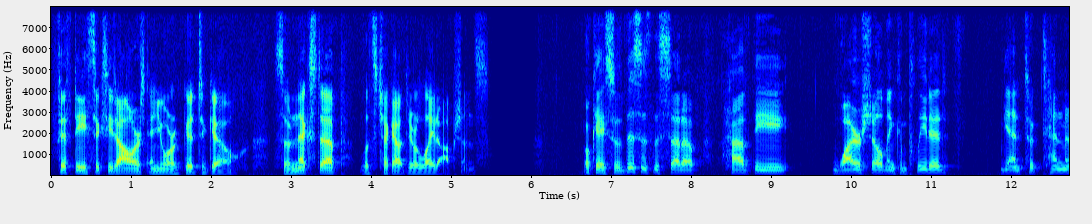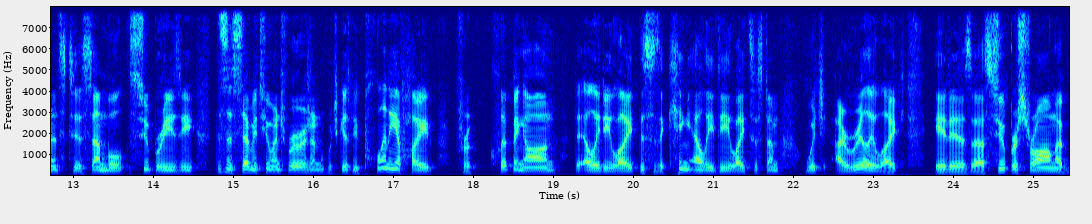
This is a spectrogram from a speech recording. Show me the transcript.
50 $60 and you are good to go. So next step let's check out your light options. Okay so this is the setup have the wire shelving completed. Again, took 10 minutes to assemble, super easy. This is a 72 inch version, which gives me plenty of height for clipping on the LED light. This is a King LED light system, which I really like. It is uh, super strong. I've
